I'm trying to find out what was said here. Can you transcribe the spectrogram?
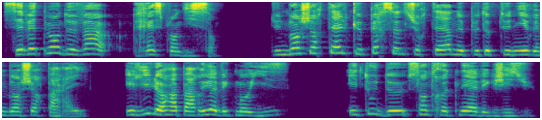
Ses vêtements devinrent resplendissants, d'une blancheur telle que personne sur terre ne peut obtenir une blancheur pareille. Élie leur apparut avec Moïse, et tous deux s'entretenaient avec Jésus.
